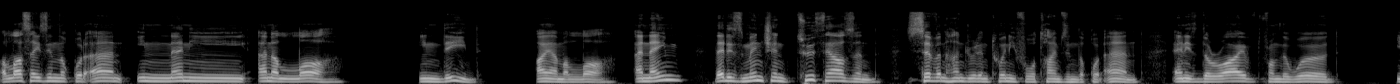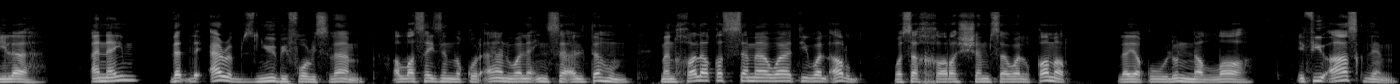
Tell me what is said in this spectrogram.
Allah says in the Quran, Innani an Allah. Indeed, I am Allah. A name that is mentioned 2,724 times in the Quran and is derived from the word Ilah, a name that the Arabs knew before Islam. Allah says in the Quran, وَلَئِن سَأَلْتَهُمْ مَنْ خَلَقَ السَّمَاوَاتِ وَالْأَرْضِ وَسَخَّرَ الشَّمْسَ وَالْقَمَرَ لَيَقُولُنَّ اللَّهِ If you ask them,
